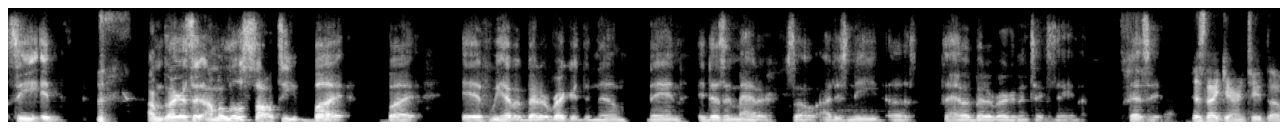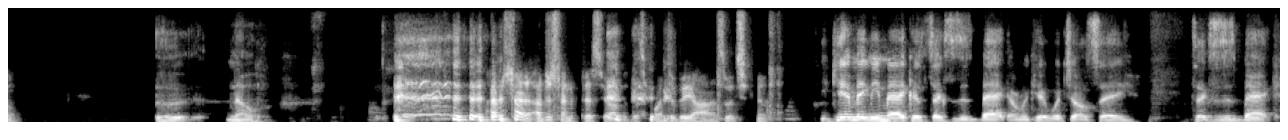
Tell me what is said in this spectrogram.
see it. I'm like I said, I'm a little salty, but but if we have a better record than them, then it doesn't matter. So I just need us to have a better record than Texas A&M. That's it. Is that guaranteed though? Uh, no. I'm just trying to. I'm just trying to piss you off at this point. To be honest with you. You can't make me mad because Texas is back. I don't care what y'all say. Texas is back.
